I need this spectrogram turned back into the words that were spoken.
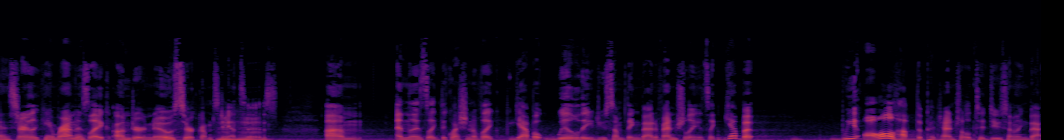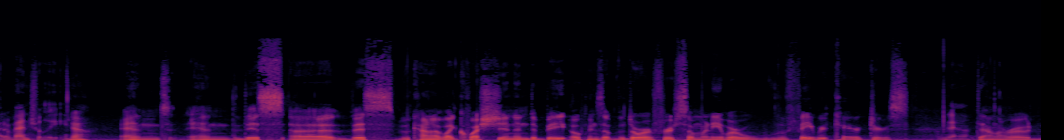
And Sterling K. Brown is like, under no circumstances. Um, and there's like the question of like, yeah, but will they do something bad eventually? It's like, yeah, but we all have the potential to do something bad eventually. Yeah. And and this uh, this kind of like question and debate opens up the door for so many of our favorite characters Yeah. down the road.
